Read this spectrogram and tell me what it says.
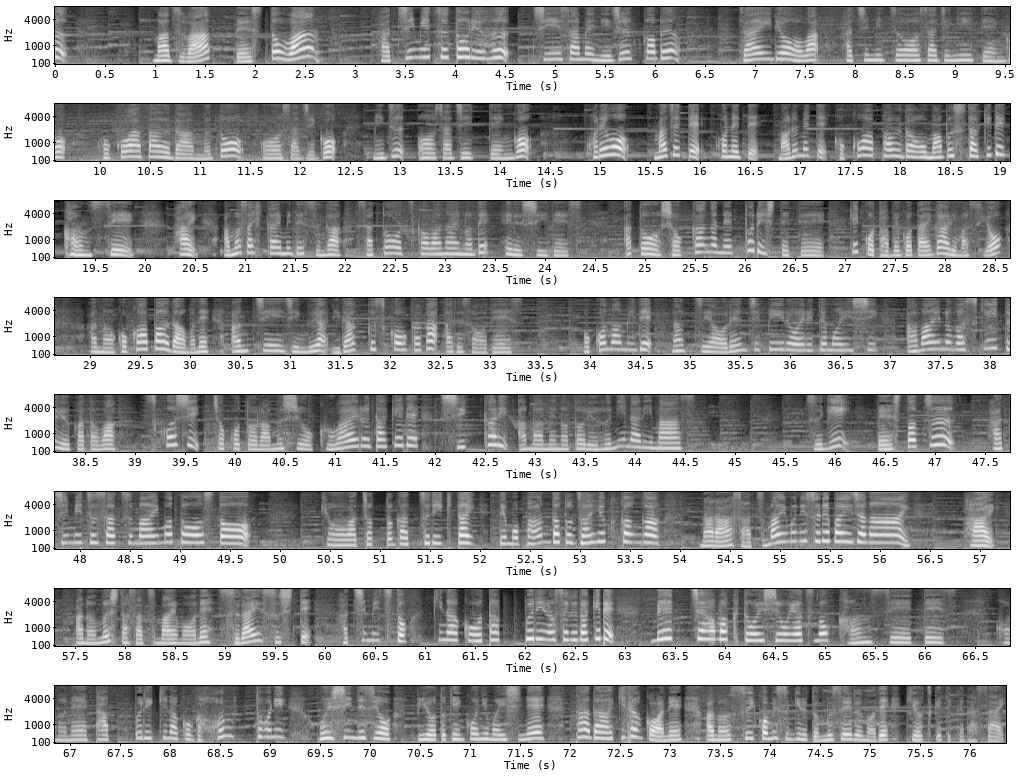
まずはベスト1蜂蜜トリュフ小さめ20個分。材料は蜂蜜大さじ2.5ココアパウダー無糖大さじ5水大さじ1.5これを混ぜてこねて丸めてココアパウダーをまぶすだけで完成。はい。甘さ控えめですが砂糖を使わないのでヘルシーです。あと食感がねっとりしてて結構食べ応えがありますよ。あのココアパウダーもねアンチエイジングやリラックス効果があるそうです。お好みでナッツやオレンジピールを入れてもいいし甘いのが好きという方は少しチョコとラム酒を加えるだけでしっかり甘めのトリュフになります。次ベスト2蜂蜜さつまいもトースト。今日はちょっとがっつりいきたい。でもパンダと罪悪感が。ならさつまいもにすればいいじゃない。はい。あの蒸したさつまいもをねスライスして蜂蜜ときな粉をたっぷりのせるだけでめっちゃ甘くて美味しいおやつの完成です。このねたっぷりきな粉が本当に美味しいんですよ。美容と健康にもいいしね。ただきな粉はねあの吸い込みすぎるとむせるので気をつけてください。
